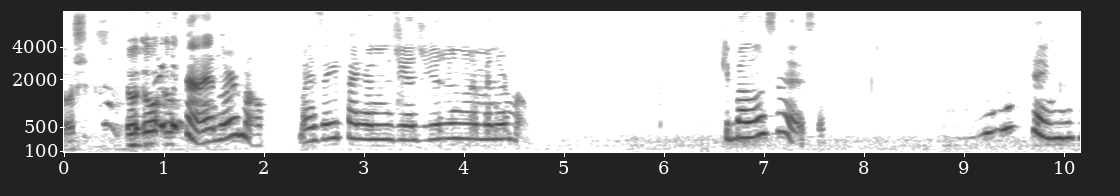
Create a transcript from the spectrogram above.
Eu acho. Eu, eu, é que tá, é normal. Mas aí pega no dia a dia já não é mais normal. Que balança é essa? Não entendo.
